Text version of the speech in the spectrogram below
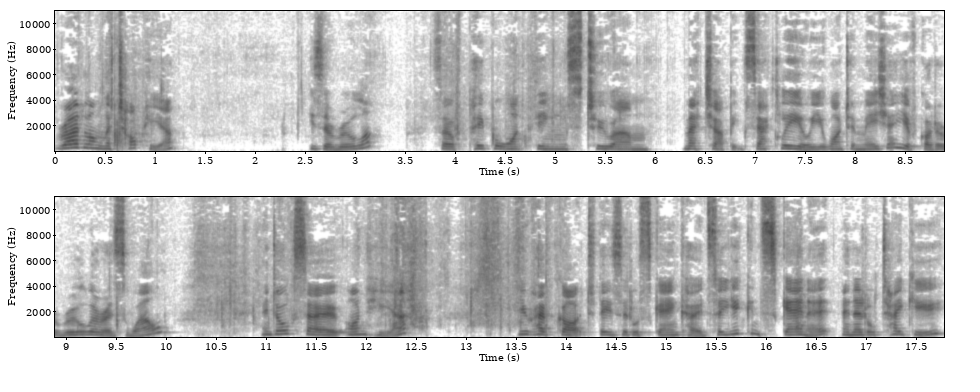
right along the top here is a ruler. So if people want things to um, match up exactly or you want to measure, you've got a ruler as well. And also on here, you have got these little scan codes. So you can scan it and it'll take you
